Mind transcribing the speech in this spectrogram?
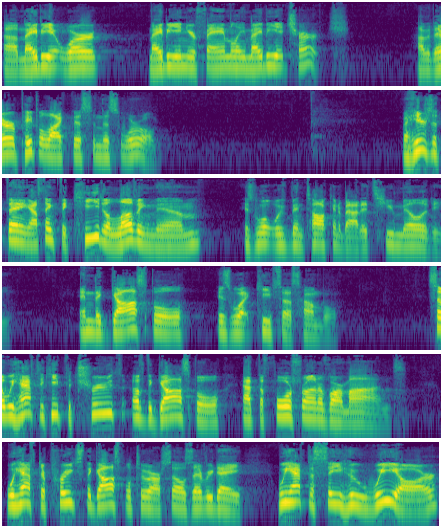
uh, maybe at work, maybe in your family, maybe at church. I mean, there are people like this in this world. But here's the thing I think the key to loving them is what we've been talking about it's humility. And the gospel is what keeps us humble. So we have to keep the truth of the gospel at the forefront of our minds. We have to preach the gospel to ourselves every day. We have to see who we are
